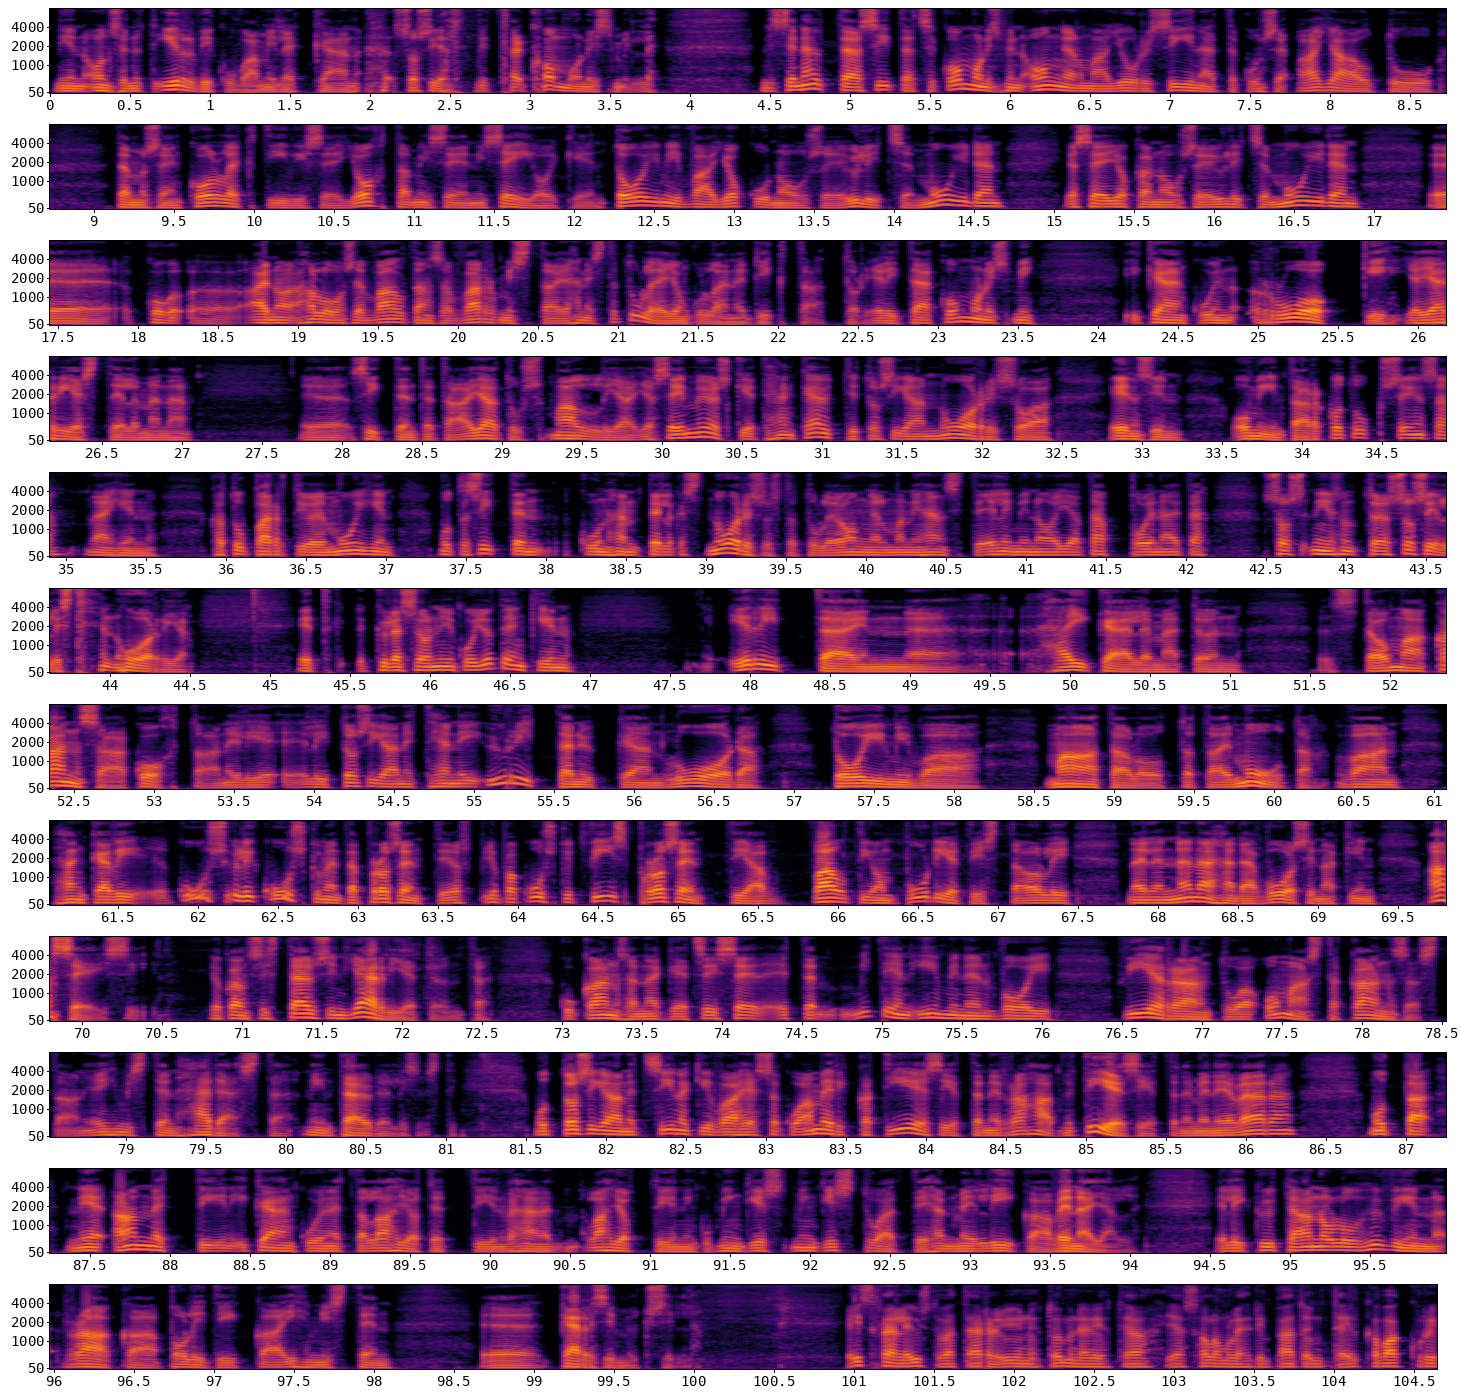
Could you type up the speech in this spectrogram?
niin on se nyt irvikuva millekään sosialismille tai kommunismille. Niin se näyttää siitä, että se kommunismin ongelma on juuri siinä, että kun se ajautuu tämmöiseen kollektiiviseen johtamiseen, niin se ei oikein toimi, vaan joku nousee ylitse muiden, ja se, joka nousee ylitse muiden, eh, eh, ainoa haluaa sen valtansa varmistaa, ja hänestä tulee jonkunlainen diktaattori. Eli tämä kommunismi ikään kuin ruokki ja järjestelmänä eh, sitten tätä ajatusmallia. Ja se myöskin, että hän käytti tosiaan nuorisoa ensin omiin tarkoituksiinsa, näihin katupartioihin ja muihin, mutta sitten kun hän pelkästään nuorisosta tulee ongelma, niin hän sitten eliminoi ja tappoi näitä sos, niin sanottuja sosiaalisten nuoria. Et kyllä se on niin kuin jotenkin erittäin äh, häikäilemätön sitä omaa kansaa kohtaan. Eli, eli tosiaan, että hän ei yrittänytkään luoda toimivaa maataloutta tai muuta, vaan hän kävi kuusi, yli 60 prosenttia, jopa 65 prosenttia valtion budjetista oli näille nänähädän vuosinakin aseisiin, joka on siis täysin järjetöntä, kun kansa näkee, että, siis se, että miten ihminen voi vieraantua omasta kansastaan ja ihmisten hädästä niin täydellisesti. Mutta tosiaan, että siinäkin vaiheessa, kun Amerikka tiesi, että ne rahat, ne tiesi, että ne menee väärään, mutta ne annettiin ikään kuin, että lahjoitettiin vähän, lahjottiin niin kuin minkistua, ettei hän mene liikaa Venäjälle. Eli kyllä tämä on ollut hyvin raakaa politiikkaa ihmisten ö, kärsimyksillä. Israelin ystävät ryn toiminnanjohtaja ja Salomlehdin päätoimittaja Ilkka Vakkuri.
